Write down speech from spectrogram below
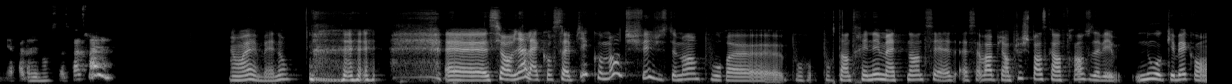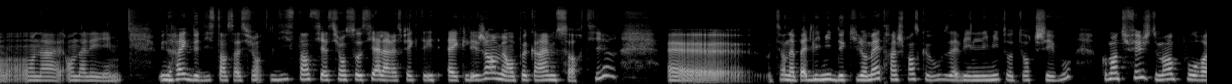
il n'y a pas de raison que ça se passe mal. Ouais, ben non. euh, si on revient à la course à pied, comment tu fais justement pour, euh, pour, pour t'entraîner maintenant, à, savoir, puis en plus, je pense qu'en France, vous avez, nous au Québec, on, a, on a les, une règle de distanciation, distanciation sociale à respecter avec les gens, mais on peut quand même sortir. Euh, on n'a pas de limite de kilomètres, hein, je pense que vous, vous avez une limite autour de chez vous. Comment tu fais justement pour,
